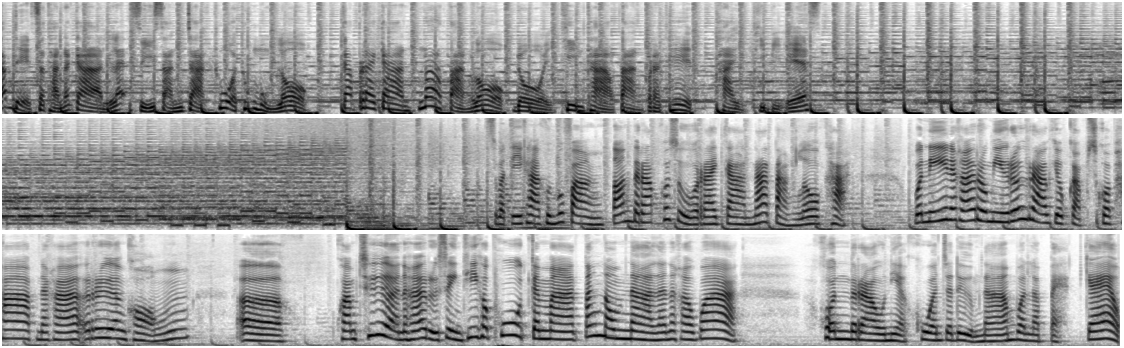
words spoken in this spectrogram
อัปเดตสถานการณ์และสีสันจากทั่วทุกมุมโลก กับรายการหน้าต่างโลกโดยทีมข่าวต่างประเทศไทย PBS สวัสดีค่ะคุณผู้ฟัง ต้อนรับเข้าสู่รายการหน้าต่างโลกค่ะ วันนี้นะคะเรามีเรื่องราวเกี่ยวกับสุขภาพนะคะ เรื่องของ ความเชื่อนะคะหรือสิ่งที่เขาพูดกันมาตั้งนมนานแล้วนะคะว่า คนเราเนี่ยควรจะดื่มน้ำวันละ 8 แก้ว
